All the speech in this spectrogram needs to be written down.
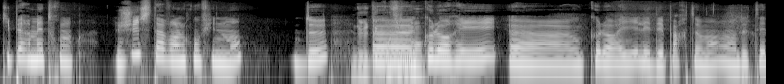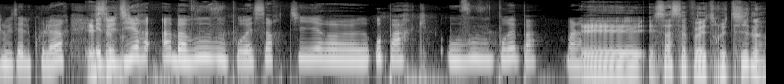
qui permettront juste avant le confinement de euh, colorier euh, colorier les départements de telle ou telle couleur et, de peut- dire ah bah vous vous pourrez sortir euh, au parc ou vous vous pourrez pas. Voilà. et, et ça, ça peut être utile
